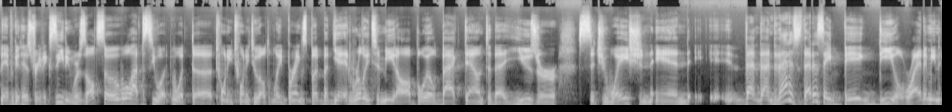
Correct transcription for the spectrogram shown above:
they have a good history of exceeding results, so we'll have to see what what uh, 2022 ultimately brings. But but yeah, it really to me it all boiled back down to that user situation, and that that that is that is a big deal, right? I mean,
